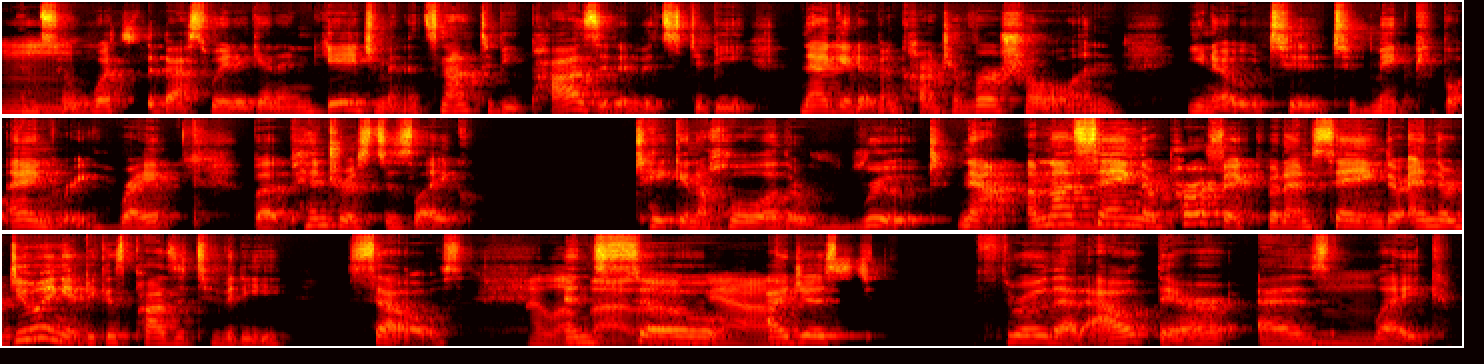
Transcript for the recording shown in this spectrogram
And so Mm. what's the best way to get engagement? It's not to be positive, it's to be negative and controversial and, you know, to to make people angry, right? But Pinterest is like taken a whole other route. Now, I'm not Mm. saying they're perfect, but I'm saying they're and they're doing it because positivity sells. I love and that. so yeah. I just throw that out there as Mm. like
